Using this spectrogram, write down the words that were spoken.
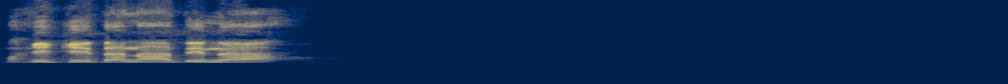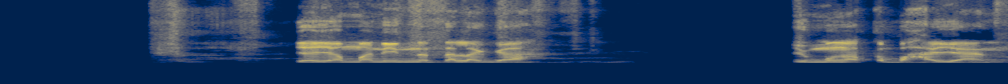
makikita natin na yayamanin na talaga yung mga kabahayan.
